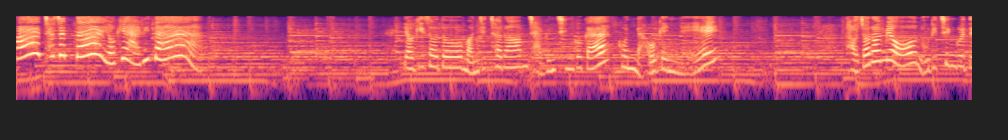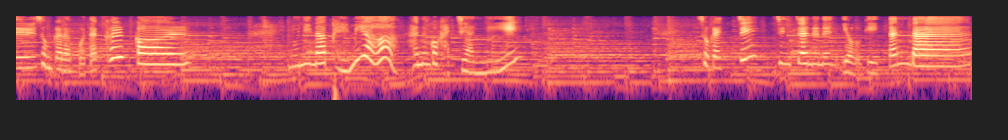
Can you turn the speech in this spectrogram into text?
아, 찾았다. 여기 알이다. 여기서도 먼지처럼 작은 친구가 곧 나오겠네. 더 자라면 우리 친구들 손가락보다 클걸. 눈이나 뱀이야 하는 것 같지 않니? 속았지? 진짜 눈은 여기 있단다.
